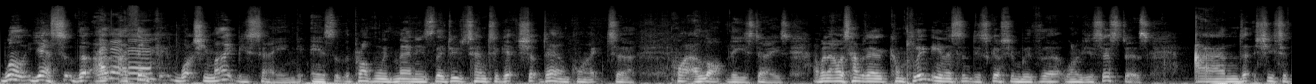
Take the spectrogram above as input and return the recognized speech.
Well, yes, the, I, I I, think what she might be saying is that the problem with men is they do tend to get shut down quite uh, quite a lot these days. I mean, I was having a completely innocent discussion with uh, one of your sisters. And she said,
